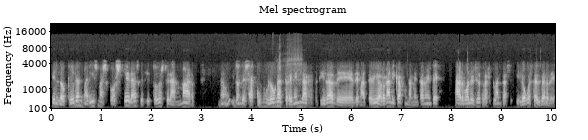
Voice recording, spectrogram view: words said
en lo que eran marismas costeras, es decir, todo esto era mar, ¿no? y donde se acumuló una tremenda cantidad de, de materia orgánica, fundamentalmente árboles y otras plantas. Y luego está el verde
